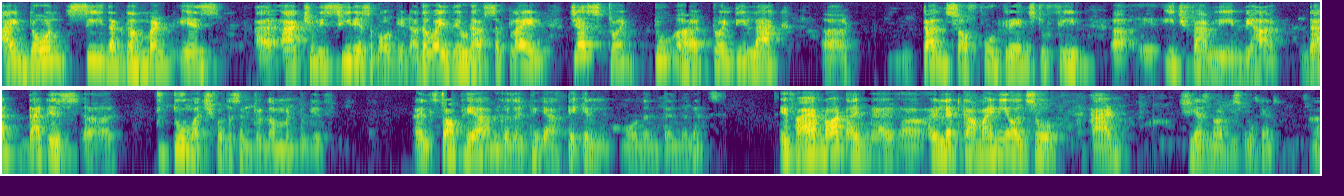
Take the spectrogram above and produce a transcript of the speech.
I don't see that government is uh, actually serious about it. Otherwise, they would have supplied just 20, uh, 20 lakh tons of food grains to feed uh, each family in Bihar. That that is uh, too much for the central government to give. I'll stop here because I think I've taken more than 10 minutes. If I have not, I, I, will let Kamayani also add. She has not spoken. Huh?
